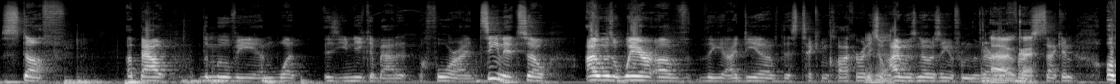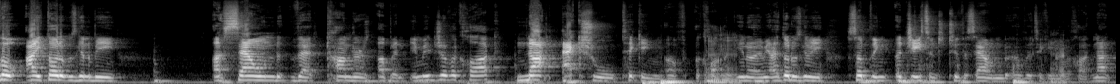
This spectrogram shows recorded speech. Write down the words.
stuff about the movie and what is unique about it before I had seen it. So I was aware of the idea of this ticking clock already. So mm-hmm. I was noticing it from the very Oh, okay. first second. Although I thought it was going to be a sound that conjures up an image of a clock, not actual ticking of a clock. You know what I mean? I thought it was going to be something adjacent to the sound of the ticking of a clock, not.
